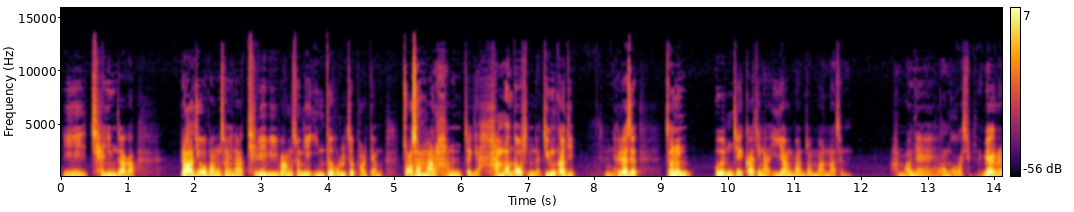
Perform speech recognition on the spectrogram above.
이 책임자가 라디오 방송이나 텔레비 방송의 인터뷰를 접할 때면 조선말 한 적이 한 번도 없습니다. 지금까지. 네. 그래서 저는 언제까지나 이 양반 좀 만나서는 한마디 네. 공고가 싶습니다. 왜 그러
